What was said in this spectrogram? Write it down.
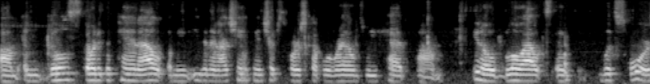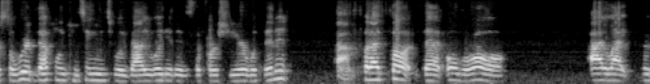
Um, and those started to pan out. I mean, even in our championships, first couple of rounds, we've had, um, you know, blowouts with scores. So we're definitely continuing to evaluate it as the first year within it. Um, but I thought that overall, I like the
